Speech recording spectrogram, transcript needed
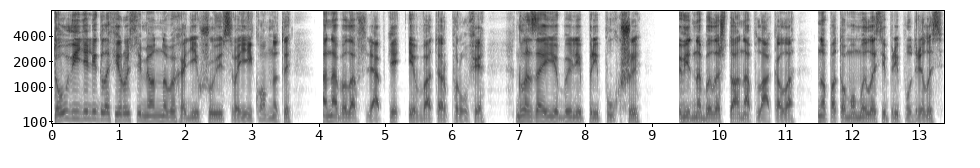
то увидели Глафиру Семенну, выходившую из своей комнаты. Она была в шляпке и в ватерпруфе. Глаза ее были припухши. Видно было, что она плакала, но потом умылась и припудрилась.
